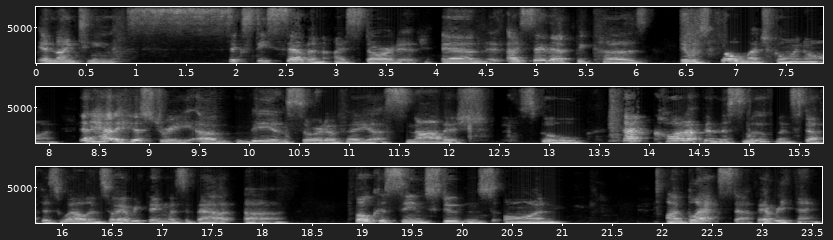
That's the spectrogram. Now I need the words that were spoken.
in 1967. I started, and I say that because there was so much going on. It had a history of being sort of a, a snobbish school. Got caught up in this movement stuff as well, and so everything was about uh, focusing students on on black stuff, everything.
